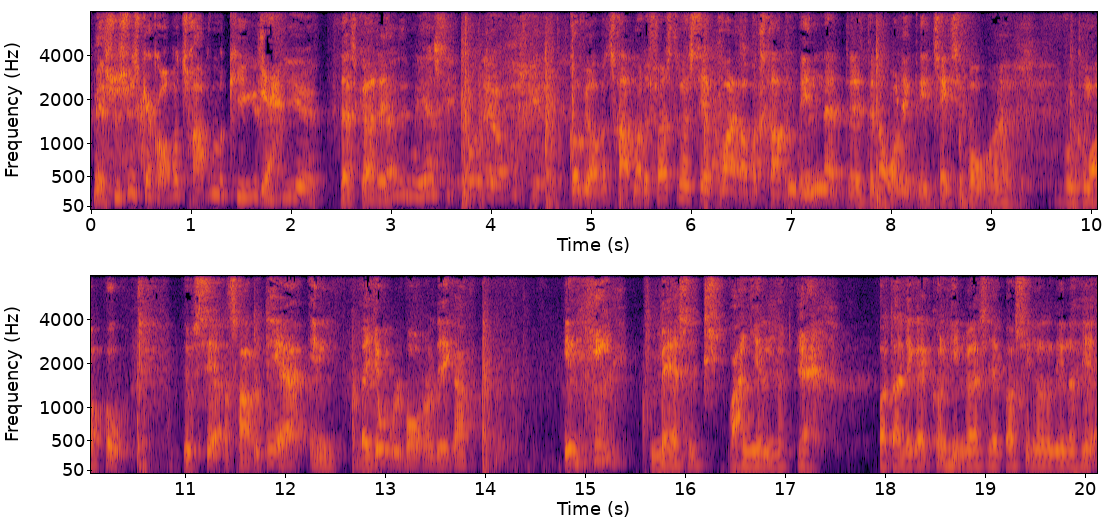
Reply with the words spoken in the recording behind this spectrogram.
Men jeg synes, vi skal gå op ad trappen og kigge, Ja. fordi øh, Lad os gøre der er det. lidt mere at se på deroppe måske. Går vi op ad trappen, og det første, man ser på vej op ad trappen, inden at øh, den overliggende etage, hvor, øh, hvor vi kommer op på, det vi ser ad trappen, det er en reol, hvor der ligger en hel masse brandhjelme. Ja, Og der ligger ikke kun en hel masse, jeg kan også se noget, der ligger her.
